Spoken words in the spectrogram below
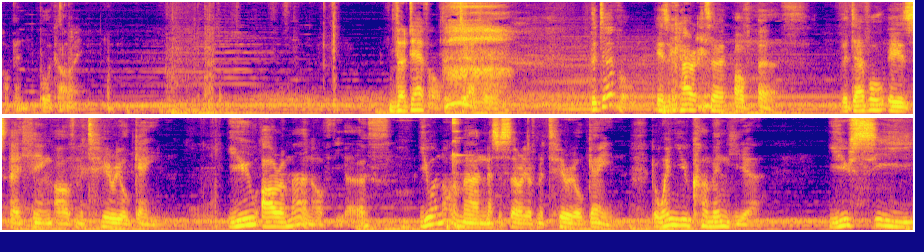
hop in, pull a card. The devil. The devil is a character of earth. The devil is a thing of material gain. You are a man of the earth. You are not a man necessarily of material gain. But when you come in here, you see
